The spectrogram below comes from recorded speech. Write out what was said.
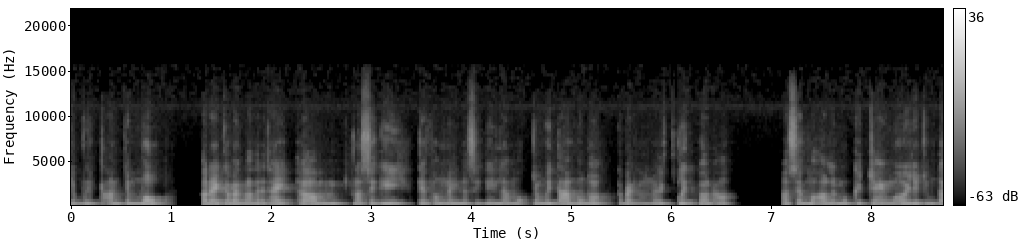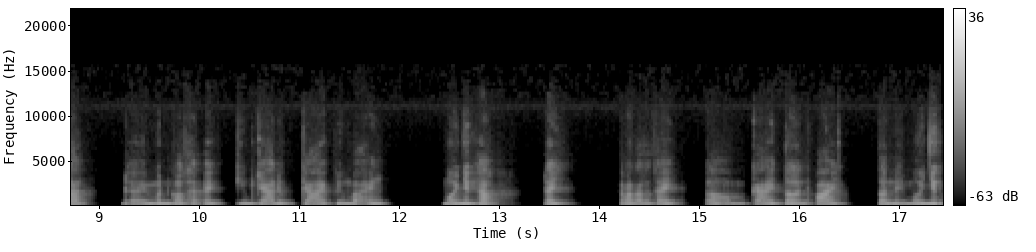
1.18.1 ở đây các bạn có thể thấy um, nó sẽ ghi cái phần này nó sẽ ghi là 1.18 không thôi. Các bạn có thể click vào nó. Nó sẽ mở lên một cái trang mới cho chúng ta để mình có thể kiểm tra được cái phiên bản mới nhất ha. Đây các bạn có thể thấy um, cái tên file tên này mới nhất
